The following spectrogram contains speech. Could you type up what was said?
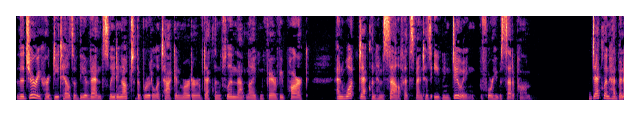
The jury heard details of the events leading up to the brutal attack and murder of Declan Flynn that night in Fairview Park, and what Declan himself had spent his evening doing before he was set upon. Declan had been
